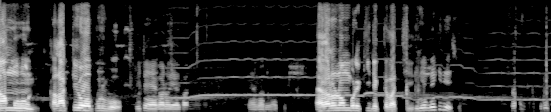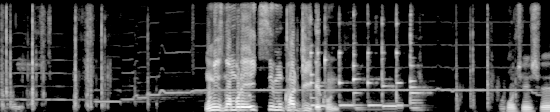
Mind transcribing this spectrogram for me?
রামমোহন কালারটিও অপূর্ব। এটা এগারো এগারো এগারো আছে। এগারো নম্বরে কি দেখতে পাচ্ছি? দিয়েছে? উনিশ নম্বরে এইচ সি মুখার্জি দেখুন। পঁচিশে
